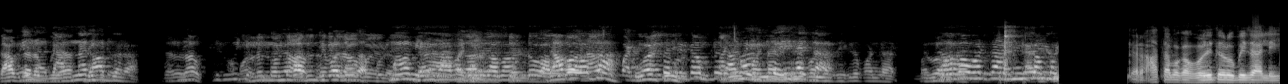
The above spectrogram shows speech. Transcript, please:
दाब जरा दाब जरा दाबा, दाबा, दाबा वरचा. वरचा तिरका दाबा, इकडे पडणार, इकडे पडणार. दाबा वरचा आणि काम तर आता बघा होळी तर उभी झाली.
